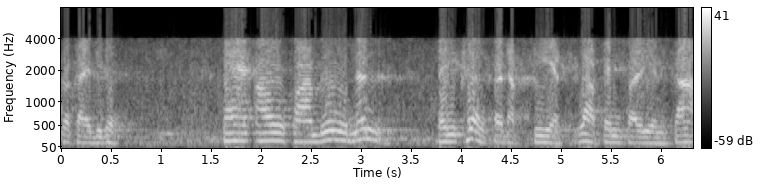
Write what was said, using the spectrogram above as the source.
ประกายบิดกแต่เอาความรู้นั้น เป็นเครื่องประดับเกียรติว่าเป็นปรเรียนเก้า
